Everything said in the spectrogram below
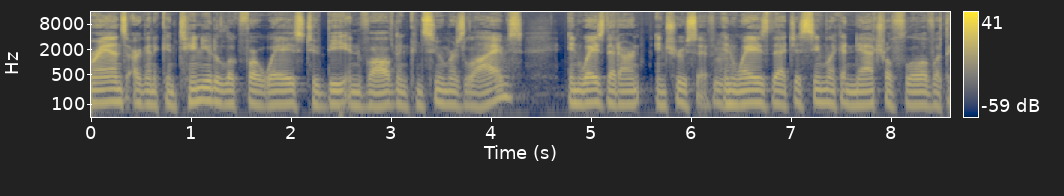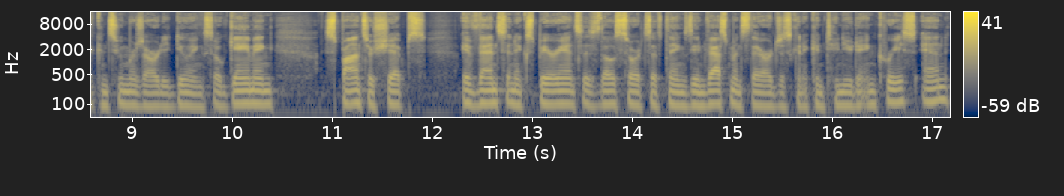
brands are going to continue to look for ways to be involved in consumers' lives in ways that aren't intrusive, mm-hmm. in ways that just seem like a natural flow of what the consumer's already doing. So, gaming, sponsorships, events and experiences, those sorts of things, the investments there are just going to continue to increase. And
